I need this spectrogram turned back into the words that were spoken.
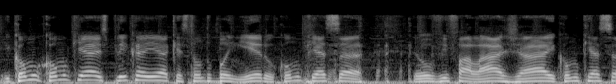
E como, como que é? Explica aí a questão do banheiro. Como que é essa. Eu ouvi falar já, e como que é essa,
